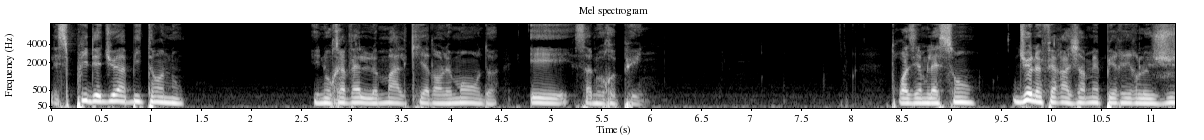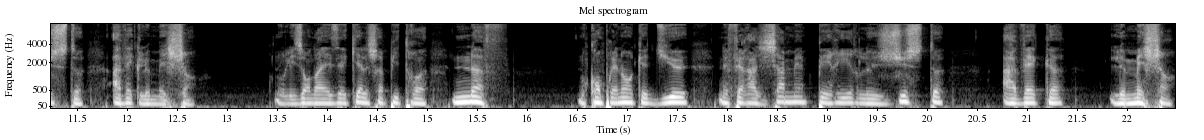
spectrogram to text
l'Esprit de Dieu habite en nous. Il nous révèle le mal qu'il y a dans le monde et ça nous repugne. Troisième leçon, Dieu ne fera jamais périr le juste avec le méchant. Nous lisons dans Ézéchiel chapitre 9. Nous comprenons que Dieu ne fera jamais périr le juste avec le méchant.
